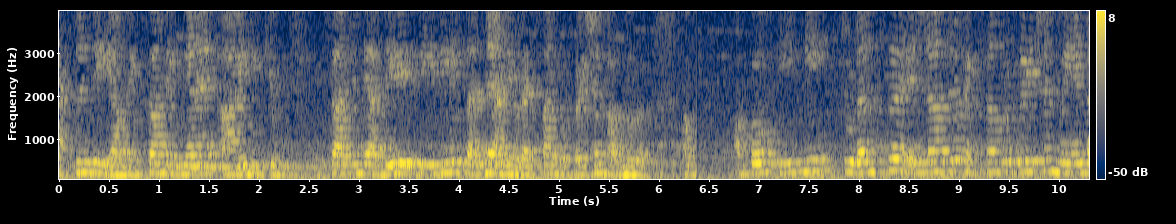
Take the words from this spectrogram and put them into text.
അറ്റൻഡ് ചെയ്യാം എക്സാം എങ്ങനെ ആയിരിക്കും എക്സാമിന്റെ അതേ രീതിയിൽ തന്നെയാണ് ഇവിടെ എക്സാം പ്രിപ്പറേഷൻ തന്നത്. അപ്പ- ഇനി സ്റ്റുഡൻസ് എല്ലാവരും എക്സാം പ്രിപ്പറേഷൻ വേണ്ട.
